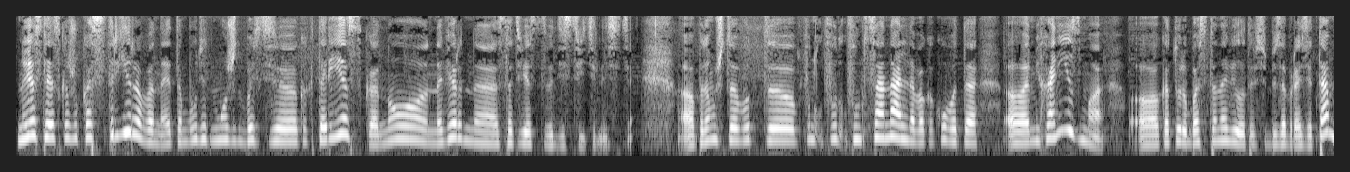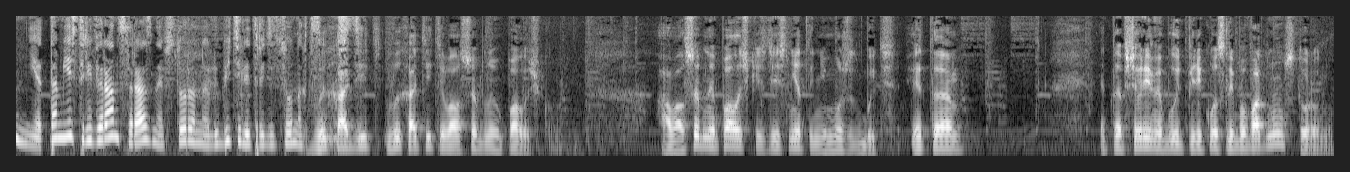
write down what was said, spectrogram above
ну, если я скажу кастрировано, это будет, может быть, э, как-то резко, но, наверное, соответствует действительности. А, потому что вот э, функционального какого-то э, механизма, который бы остановил это все безобразие, там нет. Там есть реверансы разные в сторону любителей традиционных ценностей. Вы, ходите, вы хотите волшебную палочку. А волшебной палочки здесь нет и не может быть. Это, это все время будет перекос либо в одну сторону,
